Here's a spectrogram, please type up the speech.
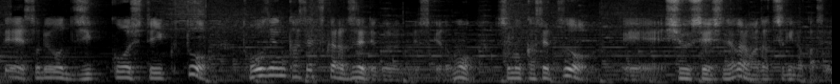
ってそれを実行していくと当然仮説からずれてくるんですけどもその仮説を、えー、修正しながらまた次の仮説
